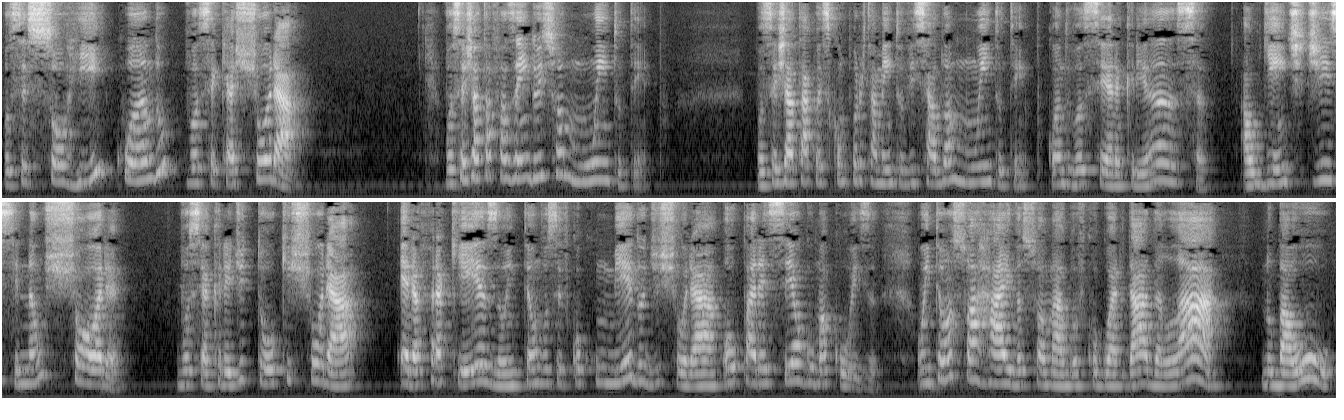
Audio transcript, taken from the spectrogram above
Você sorri quando você quer chorar. Você já está fazendo isso há muito tempo. Você já está com esse comportamento viciado há muito tempo. Quando você era criança, alguém te disse não chora. Você acreditou que chorar era fraqueza, ou então você ficou com medo de chorar ou parecer alguma coisa. Ou então a sua raiva, a sua mágoa ficou guardada lá no baú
